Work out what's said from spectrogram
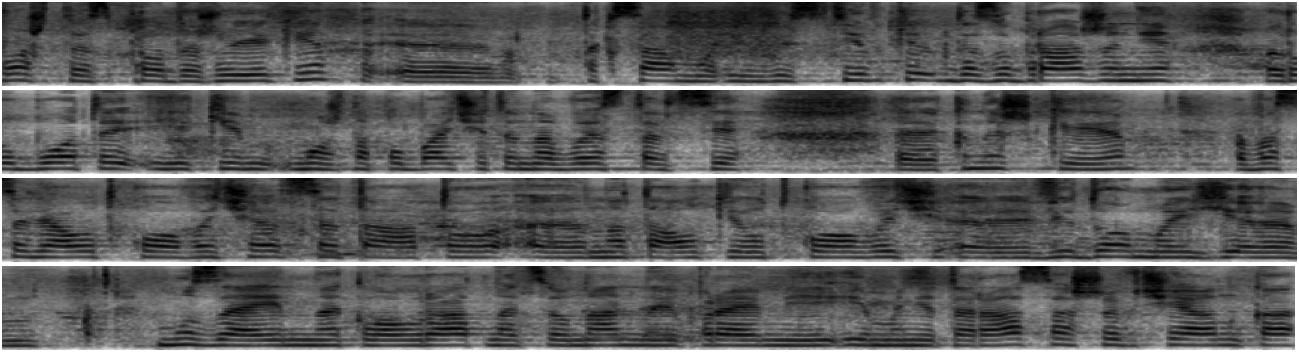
кошти з продажу яких е, так само і листівки, де зображені роботи, які можна побачити на виставці, книжки Василя Отковича, це тато Наталки Откович, відомий музейник, лауреат національної премії імені Тараса Шевченка.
